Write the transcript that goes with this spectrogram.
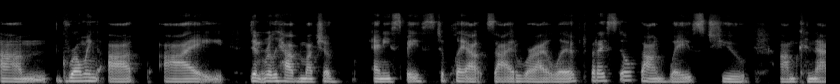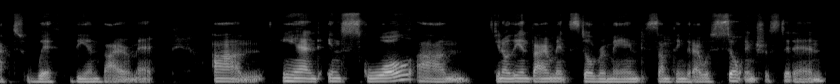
um, growing up, I didn't really have much of any space to play outside where I lived, but I still found ways to um, connect with the environment. Um, and in school, um, you know, the environment still remained something that I was so interested in.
